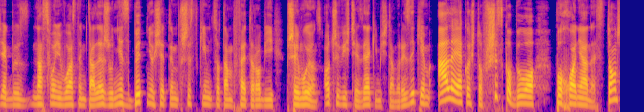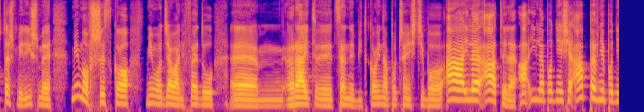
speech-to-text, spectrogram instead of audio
jakby na swoim własnym talerzu, niezbytnio się tym wszystkim, co tam Fed robi, przejmując. Oczywiście z jakimś tam ryzykiem, ale jakoś to wszystko było pochłaniane. Stąd też mieliśmy mimo wszystko, mimo działań Fedu, rajd ceny Bitcoina po części, bo a ile, a tyle, a ile podniesie, a pewnie podniesie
